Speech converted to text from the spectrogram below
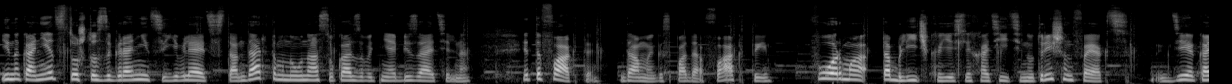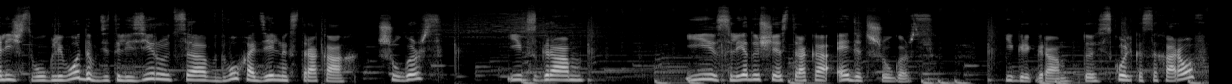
И, наконец, то, что за границей является стандартом, но у нас указывать не обязательно. Это факты, дамы и господа, факты. Форма, табличка, если хотите, Nutrition Facts, где количество углеводов детализируется в двух отдельных строках. Sugars, x грамм, и следующая строка Added Sugars, y грамм, то есть сколько сахаров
